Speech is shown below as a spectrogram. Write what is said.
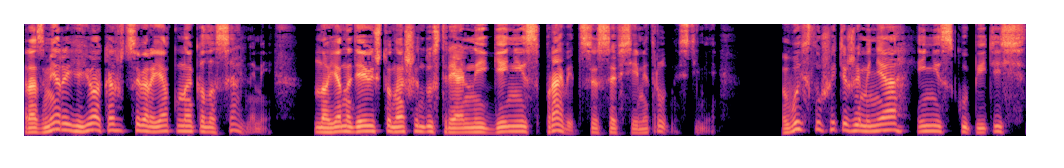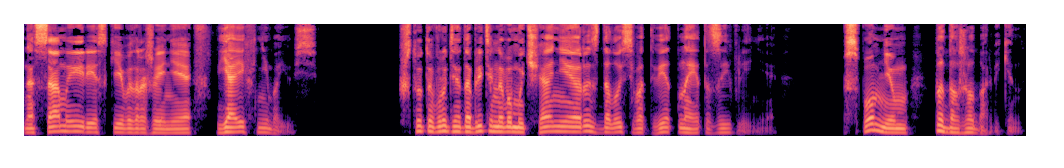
Размеры ее окажутся, вероятно, колоссальными, но я надеюсь, что наш индустриальный гений справится со всеми трудностями. Выслушайте же меня и не скупитесь на самые резкие возражения, я их не боюсь. Что-то вроде одобрительного мычания раздалось в ответ на это заявление. «Вспомним», — продолжал Барбикин,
